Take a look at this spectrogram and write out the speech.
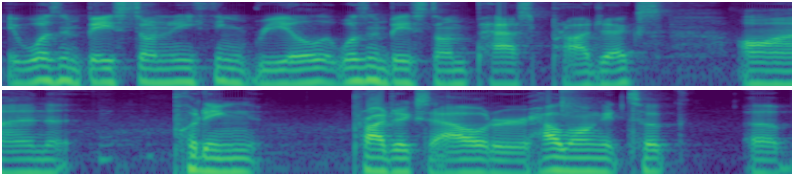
It wasn't based on anything real, it wasn't based on past projects, on putting projects out, or how long it took a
